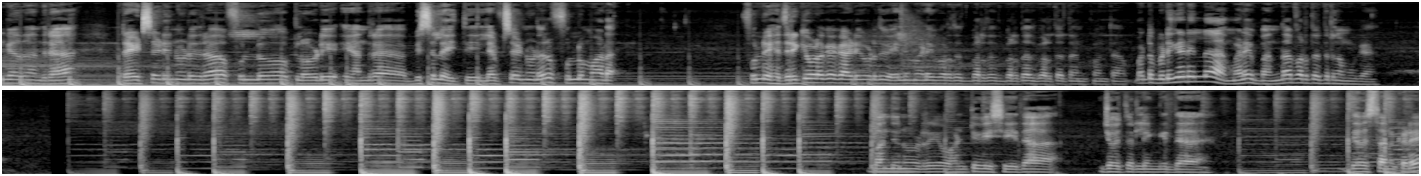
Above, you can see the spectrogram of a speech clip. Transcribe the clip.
ಹೆಂಗದ ಅಂದ್ರೆ ರೈಟ್ ಸೈಡ್ ನೋಡಿದ್ರ ಫುಲ್ಲು ಕ್ಲೌಡಿ ಅಂದ್ರೆ ಬಿಸಿಲು ಐತಿ. ಲೆಫ್ಟ್ ಸೈಡ್ ನೋಡಿದ್ರೆ ಫುಲ್ಲು ಮಾಡ. ಫುಲ್ ಹೆದರಿಕೆ ಒಳಗೆ ಗಾಡಿ ಹೊಡೆದ್ವಿ. ಎಲ್ಲಿ ಮಳೆ ಬರ್ತದ ಬರ್ತದ ಬರ್ತದ ಬರ್ತದ ಅನ್ಕೊಂತ. ಬಟ್ ಬಿಡುಗಡೆ ಇಲ್ಲ, ಮಳೆ ಬಂದ ಬರ್ತೈತ್ರಿ ನಮಗೆ. ಬಂದು ನೋಡ್ರಿ ಹೊಂಟಿವಿ ಸೀದಾ ಜ್ಯೋತಿರ್ಲಿಂಗಿದ್ದ ದೇವಸ್ಥಾನ ಕಡೆ.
